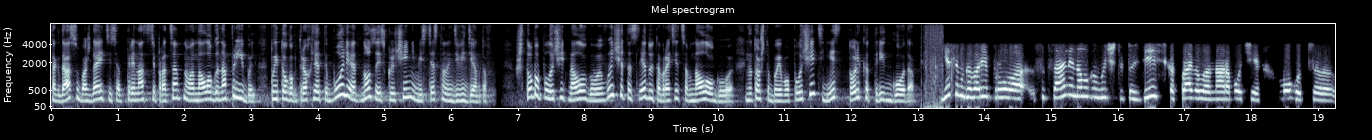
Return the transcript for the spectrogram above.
тогда освобождаетесь от 13% налога на прибыль по итогам трех лет и более, но за исключением, естественно, дивидендов. Чтобы получить налоговые вычеты, следует обратиться в налоговую. На то, чтобы его получить, есть только три года. Если мы говорим про социальные налоговые вычеты, то здесь, как правило, на работе могут э,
